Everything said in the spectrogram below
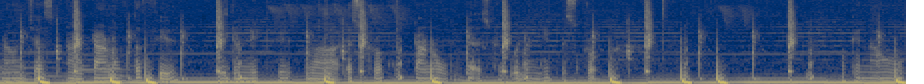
Now just uh, turn off the fill. We don't need fill uh, a stroke. Turn off the stroke. We don't need a stroke. Okay now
